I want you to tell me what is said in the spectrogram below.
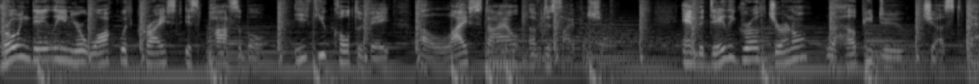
Growing daily in your walk with Christ is possible if you cultivate a lifestyle of discipleship. And the Daily Growth Journal will help you do just that.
